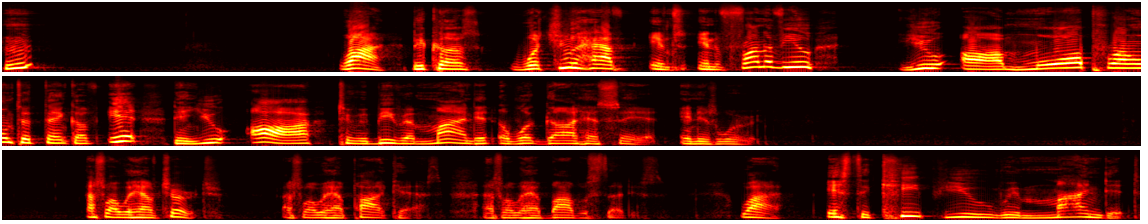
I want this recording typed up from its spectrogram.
Hmm? Why? Because what you have in, in front of you you are more prone to think of it than you are to be reminded of what God has said in His Word. That's why we have church. That's why we have podcasts. That's why we have Bible studies. Why? It's to keep you reminded.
